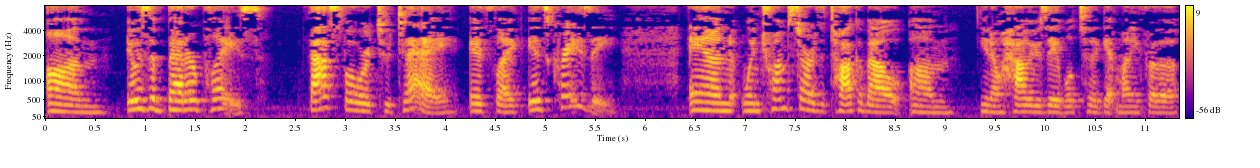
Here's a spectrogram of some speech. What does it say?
Um, it was a better place. Fast forward to today, it's like, it's crazy. And when Trump started to talk about, um, you know, how he was able to get money for the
